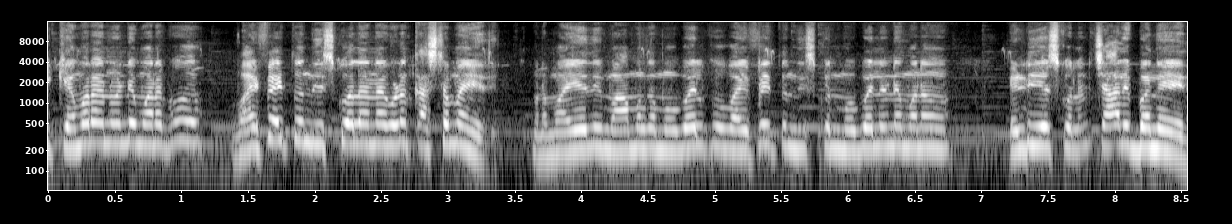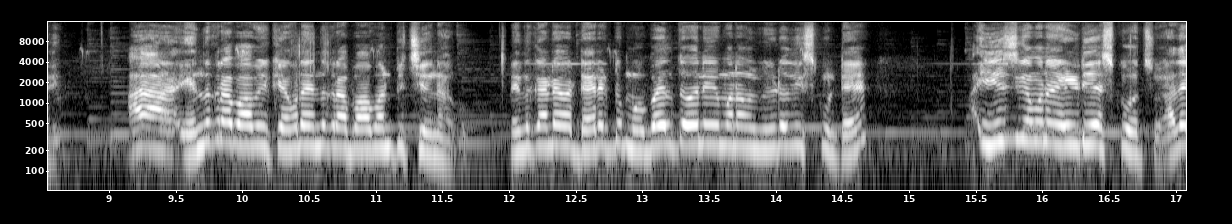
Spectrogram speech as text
ఈ కెమెరా నుండి మనకు వైఫైతో తీసుకోవాలన్నా కూడా కష్టమయ్యేది. మనం అయ్యేది మామూలుగా మొబైల్కు వైఫైతో తీసుకుని మొబైల్లోనే మనం ఎడిట్ చేసుకోవాలంటే చాలా ఇబ్బంది అయ్యేది. ఎందుకురా బాబు? ఈ కెమెరా ఎందుకురా బాబు? అనిపించింది నాకు. ఎందుకంటే డైరెక్ట్ మొబైల్తోని మనం వీడియో తీసుకుంటే ఈజీగా మనం ఎడిట్ చేసుకోవచ్చు. అదే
